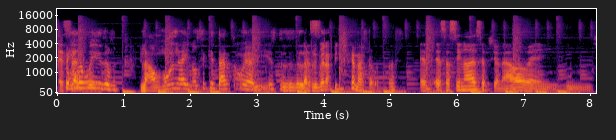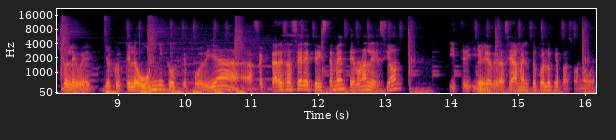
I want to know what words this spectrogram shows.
qué pedo, güey. La ola y no sé qué tanto, güey, ahí, este, desde la primera pinche canasta, güey. Es, esa sí no ha decepcionado, güey. Y, híjole, güey, yo creo que lo único que podía afectar esa serie, tristemente, era una lesión. Y, desgraciadamente fue lo que pasó, ¿no, güey?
